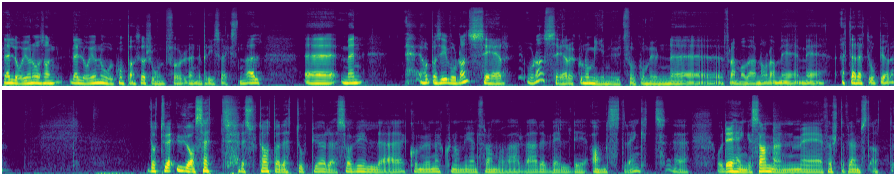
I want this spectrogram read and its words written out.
det lå jo noe, sånn, det lå jo noe kompensasjon for denne prisveksten, vel. Eh, men jeg holdt på å si, hvordan ser, hvordan ser økonomien ut for kommunene fremover nå, da, med, med, etter dette oppgjøret? Da tror jeg uansett resultatet av dette oppgjøret, så vil eh, kommuneøkonomien framover være veldig anstrengt. Eh, og det henger sammen med først og fremst at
